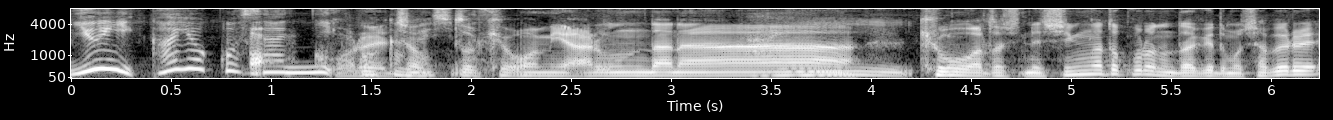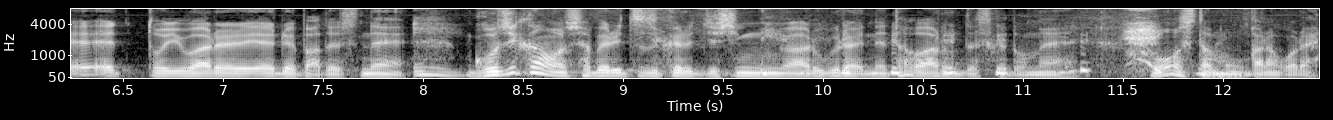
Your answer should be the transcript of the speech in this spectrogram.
由井佳代子さんにこれちょっと興味あるんだな、はい、今日私ね新型コロナだけでも喋れと言われればですね、うん、5時間は喋り続ける自信があるぐらいネタはあるんですけどねどうしたもんかなこれ。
